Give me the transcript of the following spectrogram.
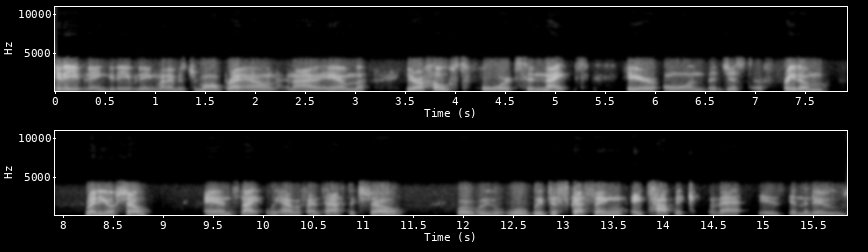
Good evening. Good evening. My name is Jamaal Brown, and I am your host for tonight here on the Gist of Freedom radio show. And tonight we have a fantastic show where we will be discussing a topic that is in the news,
